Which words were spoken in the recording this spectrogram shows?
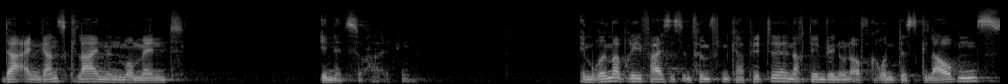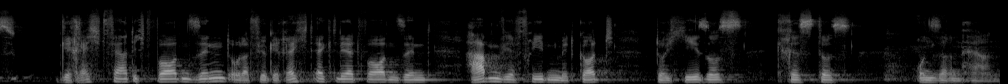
da einen ganz kleinen Moment innezuhalten. Im Römerbrief heißt es im fünften Kapitel, nachdem wir nun aufgrund des Glaubens gerechtfertigt worden sind oder für gerecht erklärt worden sind, haben wir Frieden mit Gott durch Jesus Christus, unseren Herrn.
